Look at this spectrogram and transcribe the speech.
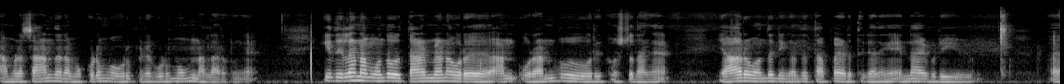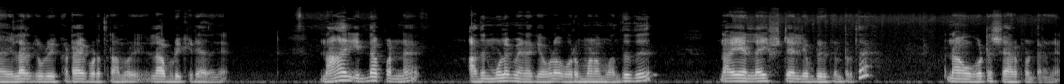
நம்மளை சார்ந்த நம்ம குடும்ப உறுப்பினர் குடும்பமும் நல்லா இருக்குங்க. இதெல்லாம் நம்ம வந்து ஒரு தாழ்மையான ஒரு அன் ஒரு அன்பு ரிக்வஸ்ட்டு தாங்க. யாரும் வந்து நீங்கள் வந்து தப்பாக எடுத்துக்காதீங்க. என்ன இப்படி எல்லாருக்கும் இப்படி கட்டாயப்படுத்துகிற மாதிரி இல்லை அப்படி கிடையாதுங்க. நான் என்ன பண்ணேன்? அதன் மூலம் எனக்கு எவ்வளோ வருமானம் வந்தது? நான் என் லைஃப் ஸ்டைல் எப்படி இருக்குன்றத நான் உங்கள்கிட்ட ஷேர் பண்ணுறேங்க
